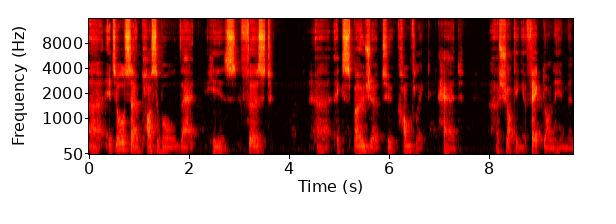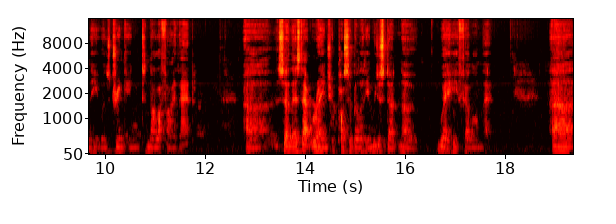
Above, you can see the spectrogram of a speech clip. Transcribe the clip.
Uh, it's also possible that his first uh, exposure to conflict had a shocking effect on him, and he was drinking to nullify that. Uh, so there's that range of possibility, and we just don't know where he fell on that. Uh,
